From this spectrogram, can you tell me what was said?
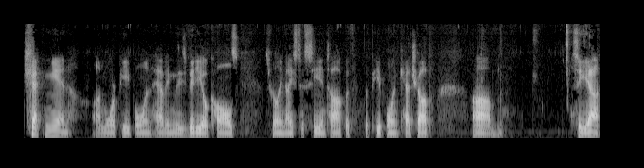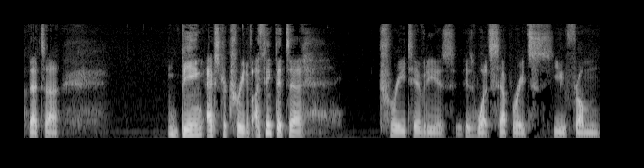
checking in on more people and having these video calls. It's really nice to see and talk with with people and catch up. Um, so yeah, that's uh, being extra creative. I think that uh, creativity is is what separates you from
